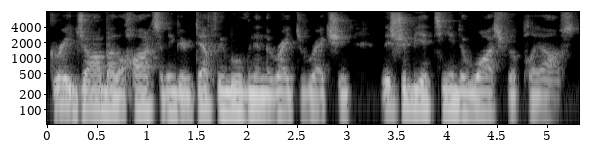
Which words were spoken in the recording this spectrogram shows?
great job by the Hawks. I think they're definitely moving in the right direction. This should be a team to watch for the playoffs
